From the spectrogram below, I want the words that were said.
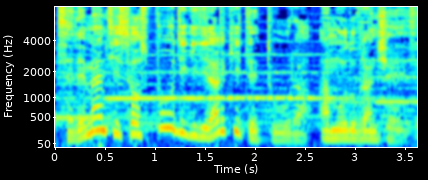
Sedimenti sono spudichi dell'architettura a modo francese.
